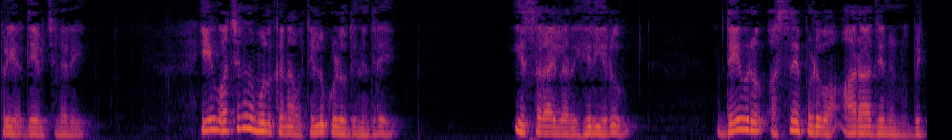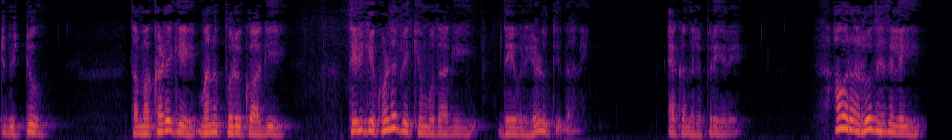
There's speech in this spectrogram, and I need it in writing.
ಪ್ರಿಯ ದೇವಜನರೇ, ಈ ವಚನದ ಮೂಲಕ ನಾವು ತಿಳಿದುಕೊಳ್ಳುವುದೇನೆಂದರೆ ಇಸ್ರಾಯೇಲರ ಹಿರಿಯರು ದೇವರು ಅಸಹ್ಯಪಡುವ ಆರಾಧನೆಯನ್ನು ಬಿಟ್ಟುಬಿಟ್ಟು ತಮ್ಮ ಕಡೆಗೆ ಮನಪೂರ್ವಕವಾಗಿ ತಿರುಗಿಕೊಳ್ಳಬೇಕೆಂಬುದಾಗಿ ದೇವರು ಹೇಳುತ್ತಿದ್ದಾನೆ. ಯಾಕಂದರೆ ಪ್ರಿಯರೇ, ಅವರ ಹೃದಯದಲ್ಲಿ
